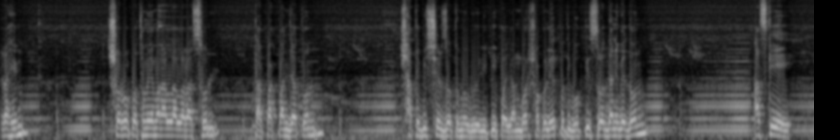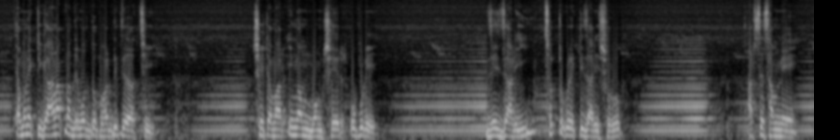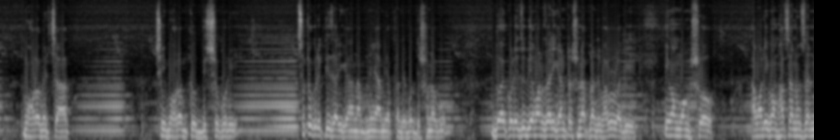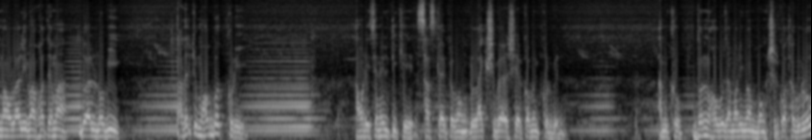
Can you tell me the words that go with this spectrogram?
রাহিম, সর্বপ্রথমে আমার আল্লাহ রাসুল, তার পাক পাঞ্জাতন সাথে বিশ্বের যত নবী লিপি, পয়গাম্বর সকলের প্রতি ভক্তি, শ্রদ্ধা, নিবেদন। আজকে এমন একটি গান আপনাদের মধ্যে উপহার দিতে যাচ্ছি। সেটা আমার ইমাম বংশের উপরে যেই জারি, ছোট্ট করে একটি জারি স্বরূপ। আসছে সামনে মহরমের চাঁদ। সেই মহরমকে উদ্দেশ্য করে ছোট করে একটি জারি গান আপনি, আমি আপনাদের মধ্যে শোনাবো। দয়া করে যদি আমার জারি গানটা শুনে আপনাদের ভালো লাগে, ইমাম বংশ, আমার ইমাম হাসান হোসেন, মাওলা আলী, মা ফাতেমা, দয়াল নবী, তাদেরকে মহব্বত করে আমার এই চ্যানেলটিকে সাবস্ক্রাইব এবং লাইক, শেয়ার কমেন্ট করবেন। আমি খুব ধন্য হব যে আমার ইমাম বংশের কথাগুলো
